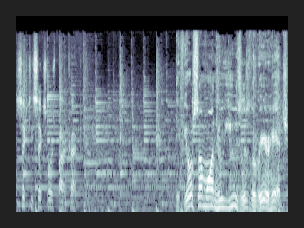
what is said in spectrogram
66 horsepower tractor. If you're someone who uses the rear hitch,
